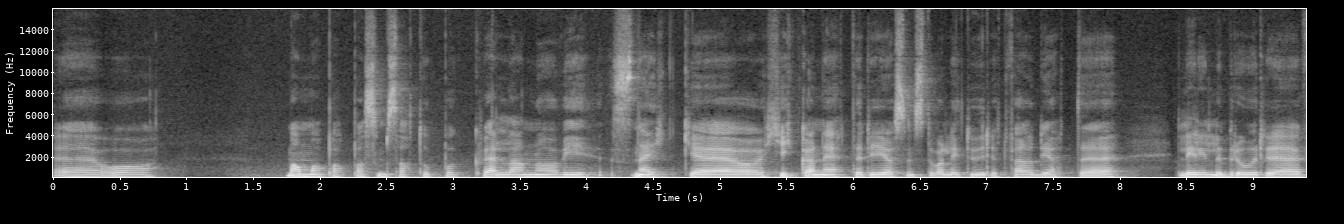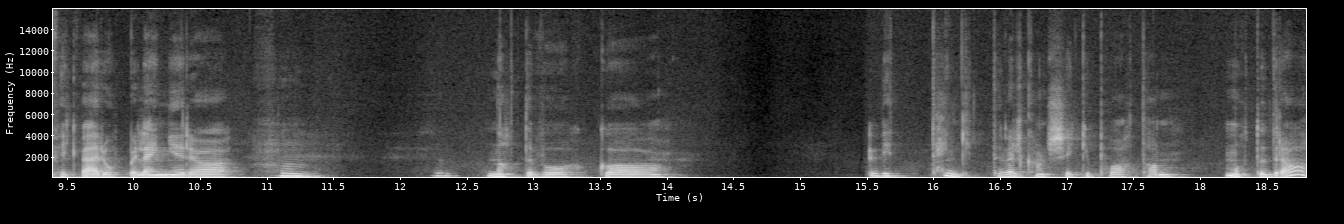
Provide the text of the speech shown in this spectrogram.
eh, Og mamma og pappa som satt opp på kveldene, og vi sneik eh, og kikka ned til de og syntes det var litt urettferdig at eh, lillebror fikk være oppe lenger og nattevåk og Vi tenkte vel kanskje ikke på at han måtte dra.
